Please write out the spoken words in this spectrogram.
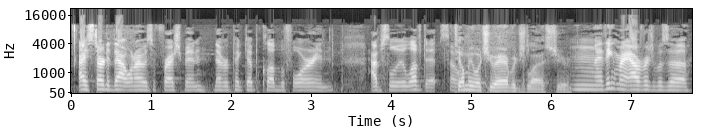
I started that when I was a freshman. Never picked up a club before, and absolutely loved it. So Tell me what you averaged last year. Mm, I think my average was a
